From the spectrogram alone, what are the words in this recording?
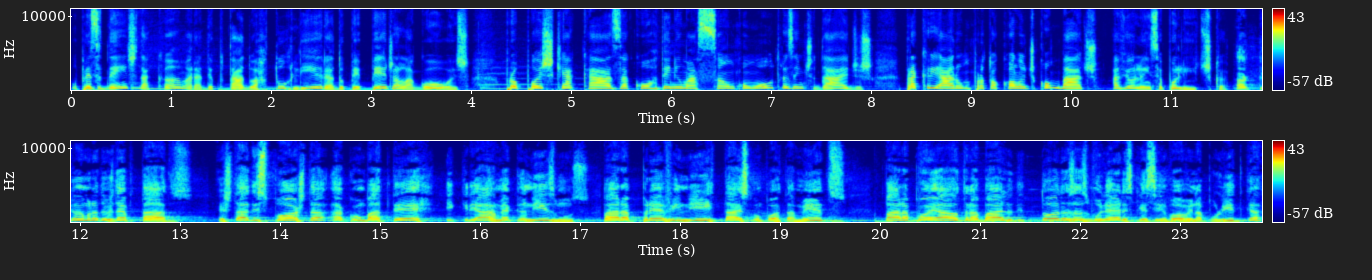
o presidente da Câmara, deputado Arthur Lira, do PP de Alagoas, propôs que a casa coordene uma ação com outras entidades para criar um protocolo de combate à violência política. A Câmara dos Deputados está disposta a combater e criar mecanismos para prevenir tais comportamentos para apoiar o trabalho de todas as mulheres que se envolvem na política.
